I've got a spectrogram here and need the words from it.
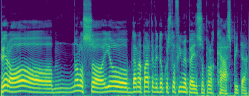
Però mm, non lo so, io da una parte vedo questo film e penso, però caspita,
